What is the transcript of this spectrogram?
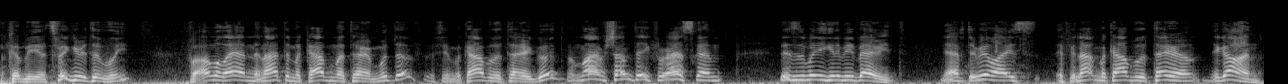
It could be it's figuratively. For Amalam, Mutav, if you the Torah good, from Sham take for Askam, this is where you're going to be buried. You have to realize, if you're not the Torah, you're gone.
